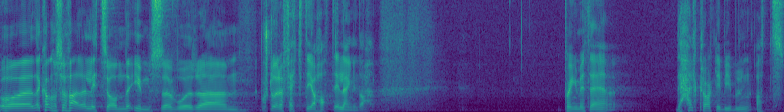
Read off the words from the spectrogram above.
Og Det kan også være litt sånn ymse hvor, uh, hvor stor effekt de har hatt i lengda. Poenget mitt er det er helt klart i Bibelen at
